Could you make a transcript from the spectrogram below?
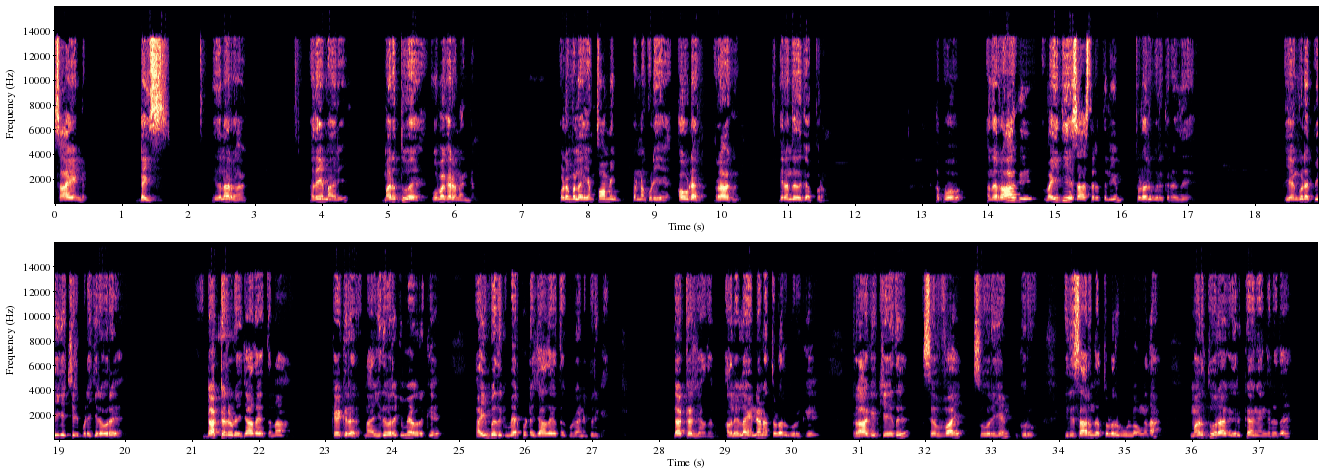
சாயங்கள் டைஸ் இதெல்லாம் ராகு. அதே மாதிரி மருத்துவ உபகரணங்கள். உடம்புல எம்ஃபார்மிங் பண்ணக்கூடிய பவுடர் ராகு. இறந்ததுக்கு அப்புறம். அப்போது அந்த ராகு வைத்திய சாஸ்திரத்திலையும் தொடர்பு இருக்கிறது. என் கூட பிஹெச்டி படிக்கிறவர் டாக்டருடைய ஜாதகத்தைனா கேட்குறாரு நான் இது வரைக்குமே அவருக்கு ஐம்பதுக்கு மேற்பட்ட ஜாதகத்தை கூட அனுப்பியிருக்கேன். டாக்டர் ஜாதகம். அதில் எல்லாம் என்னென்ன தொடர்பு இருக்குது ராகு கேது செவ்வாய் சூரியன் குரு. இது சார்ந்த தொடர்பு உள்ளவங்க தான் மருத்துவராக இருக்காங்கங்கிறத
